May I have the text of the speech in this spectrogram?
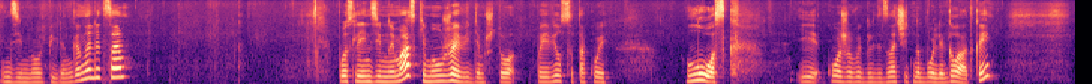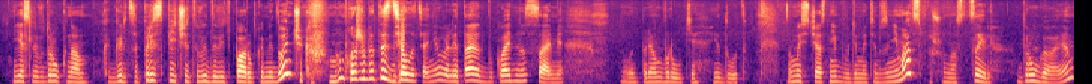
энзимного пилинга на лице. После энзимной маски мы уже видим, что появился такой лоск и кожа выглядит значительно более гладкой. Если вдруг нам, как говорится, приспичит выдавить пару комедончиков, мы можем это сделать, они вылетают буквально сами. Вот прям в руки идут. Но мы сейчас не будем этим заниматься, потому что у нас цель другая.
